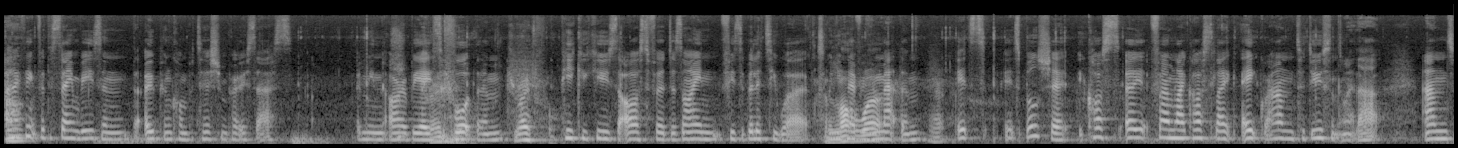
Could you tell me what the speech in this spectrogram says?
And I Oh. think for the same reason, the open competition process, I mean, RIBA Dreadful. support them. Dreadful. PQQs that ask for design feasibility work It's when you've never even met them, Yeah. it's it's bullshit. It costs a firm like us like eight grand to do something like that, and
